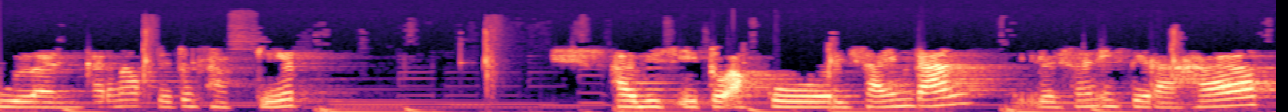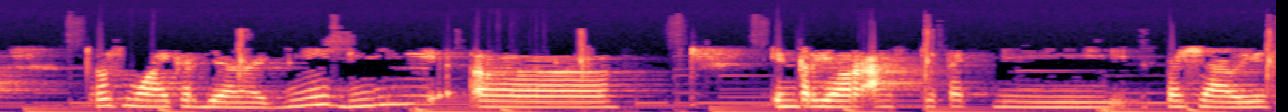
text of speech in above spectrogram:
bulan karena waktu itu sakit. Habis itu aku resign kan, resign istirahat, terus mulai kerja lagi di eh, interior arsitek di spesialis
